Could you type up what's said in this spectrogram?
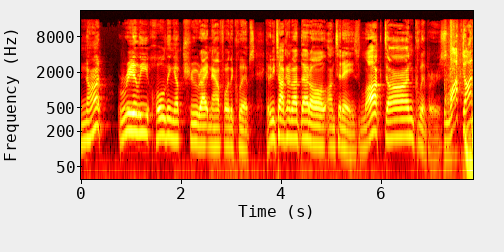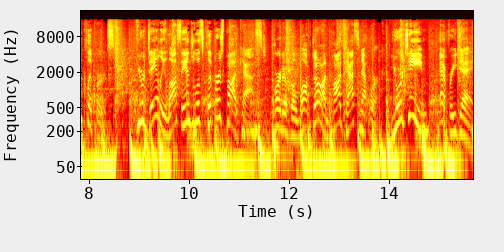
not really holding up true right now for the Clips. Going to be talking about that all on today's Locked On Clippers. Locked On Clippers, your daily Los Angeles Clippers podcast, part of the Locked On Podcast Network. Your team every day.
